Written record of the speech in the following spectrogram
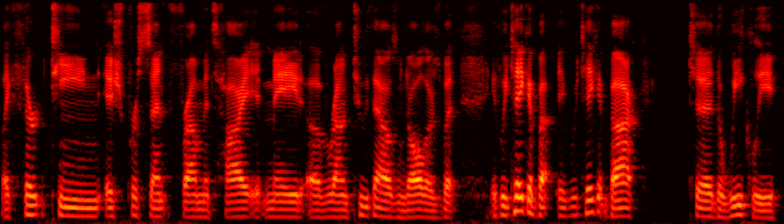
like thirteen ish percent from its high it made of around two thousand dollars. But if we take it back, if we take it back to the weekly,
